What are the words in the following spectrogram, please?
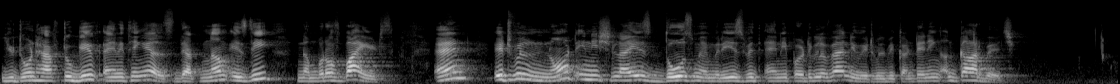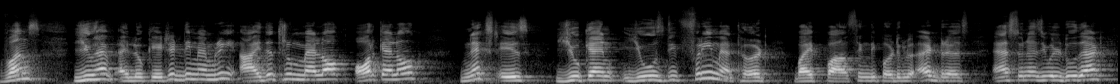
You don't have to give anything else. That num is the number of bytes. And it will not initialize those memories with any particular value. It will be containing a garbage. Once you have allocated the memory either through malloc or calloc next is you can use the free method by passing the particular address. As soon as you will do that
